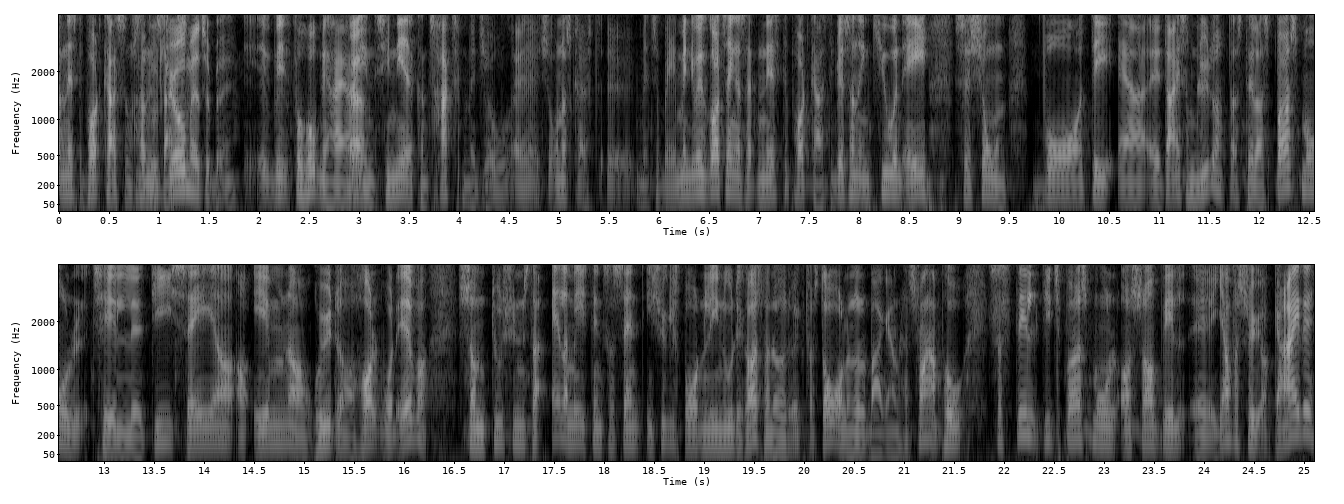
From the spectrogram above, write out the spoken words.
den næste podcast som Har sådan du en slags... Joe med tilbage? Øh, Forhåbentlig har jeg ja. En signeret kontrakt med Joe, øh, til underskrift øh, med tilbage. Men jeg vil godt tænke os, at den næste podcast, det bliver sådan en Q&A-session, hvor det er øh, dig som lytter, der stiller spørgsmål til øh, de sager og emner og rytter og hold, whatever, som du synes, der er allermest interessant i cykelsporten lige nu. Det kan også være noget, du ikke forstår, eller noget, du bare gerne vil have svar på. Så stil dit spørgsmål, og så vil øh, jeg forsøge at guide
